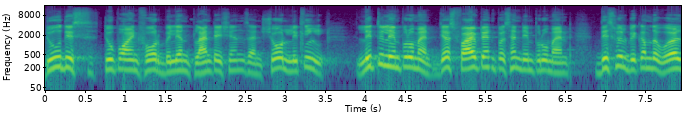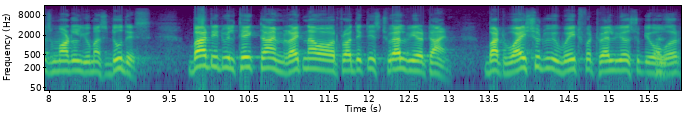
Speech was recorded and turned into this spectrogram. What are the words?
do this 2.4 billion plantations and show little, little improvement, just five, ten percent improvement, this will become the world's model, you must do this. But it will take time, right now our project is twelve-year time. But why should we wait for twelve years to be over?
